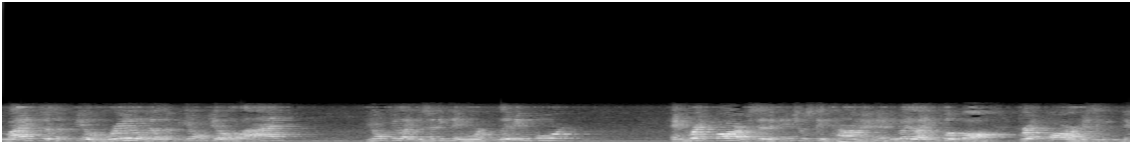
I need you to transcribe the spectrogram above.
life doesn't feel real. It doesn't. You don't feel alive. You don't feel like there's anything worth living for. And Brett Favre said an interesting comment. Anybody like football? Brett Favre is the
